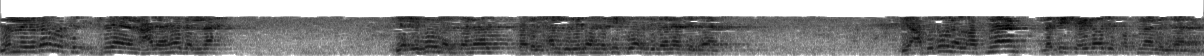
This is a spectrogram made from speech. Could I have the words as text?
لما يدرس الإسلام على هذا النحو يئدون البنات طب الحمد لله ما فيش وقت بنات الآن. يعبدون الأصنام ما فيش عبادة أصنام الآن.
